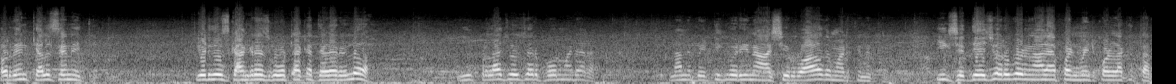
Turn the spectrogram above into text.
ಅವ್ರದ್ದೇನು ಕೆಲಸ ಏನೈತಿ? ಎರಡು ದಿವಸ ಕಾಂಗ್ರೆಸ್ಗೆ ಓಟ್ ಹಾಕತ್ತೆ ಹೇಳ್ಯಾರಿಲ್ಲೋ ಈಗ ಪ್ರಹ್ಲಾದ್ ಜೋಶಿ ಫೋನ್ ಮಾಡ್ಯಾರ. ನನ್ನ ಬೆಟ್ಟಿಗೆ ಬರೀ ನಾ ಆಶೀರ್ವಾದ ಮಾಡ್ತೀನಿ ಈಗ ಸಿದ್ದೇಶ್ವರ್ಗೂ ನಾಳೆ ಅಪಾಯಿಂಟ್ಮೆಂಟ್ ಕೊಡ್ಲಾಕತ್ತಾರ.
